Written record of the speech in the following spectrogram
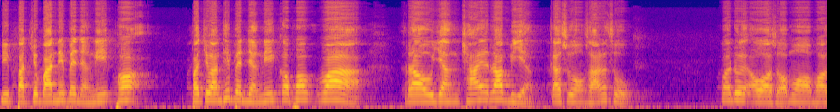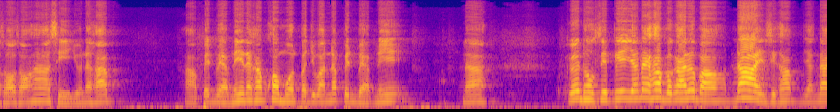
นี่ปัจจุบันนี้เป็นอย่างนี้ เพราะ ปัจจุบันที่เป็นอย่างนี้ก็เพราะว่าเรายังใช้ระเบียบกระทรวงสาธารณสุข ว่าด้วยอวสมพศ254 อยู่นะครับอ่าเป็นแบบนี้นะครับ ข้อมูลปัจจุบันนั้นเป็นแบบนี้นะเกิน 60 ปียังได้ค่าประกันหรือเปล่า ได้สิครับ ยังได้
